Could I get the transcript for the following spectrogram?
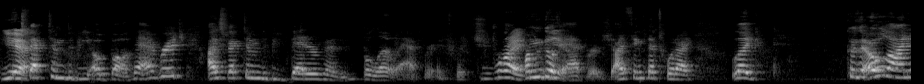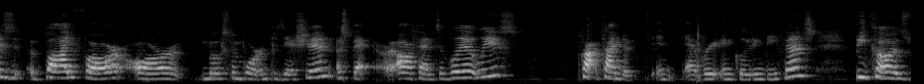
yeah, expect him to be above average. I expect him to be better than below average, which right. I'm gonna go with yeah. average. I think that's what I like. Because the O line is by far our most important position, offensively at least, kind of in every, including defense. Because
